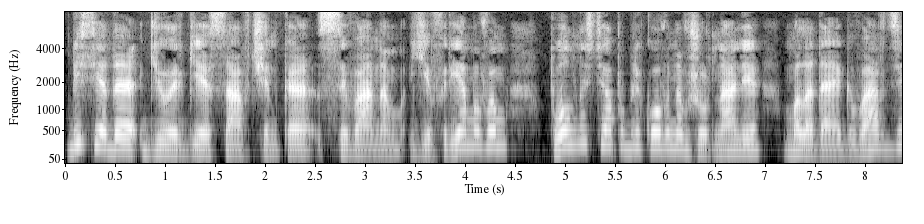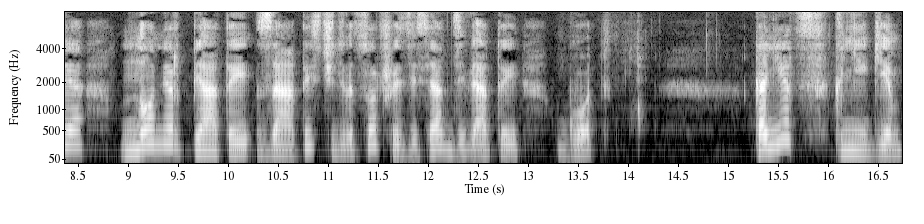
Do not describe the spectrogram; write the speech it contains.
Беседа Георгия Савченко с Иваном Ефремовым полностью опубликована в журнале «Молодая гвардия», номер пятый за 1969 год. Конец книги.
